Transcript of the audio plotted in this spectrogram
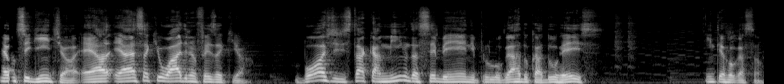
É o seguinte, ó. É, é essa que o Adrian fez aqui, ó. Borges está a caminho da CBN para o lugar do Cadu Reis? Interrogação.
